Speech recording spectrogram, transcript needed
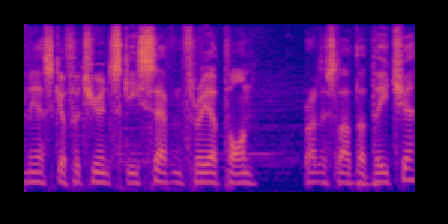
Mieszko Fortunski 7 3 upon Radoslav Babica.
